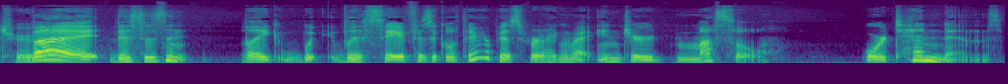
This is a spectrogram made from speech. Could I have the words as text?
True. But this isn't like w- with, say, a physical therapist, we're talking about injured muscle or tendons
